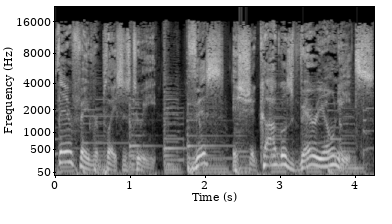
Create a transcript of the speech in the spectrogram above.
their favorite places to eat. This is Chicago's very own Eats.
